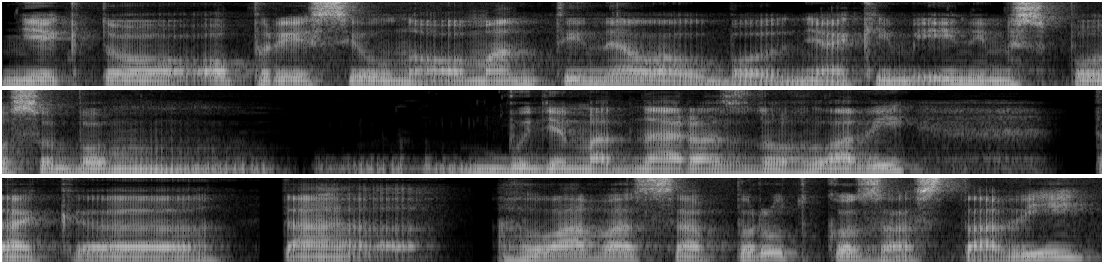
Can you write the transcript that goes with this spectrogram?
niekto oprie silno o mantinel alebo nejakým iným spôsobom bude mať náraz do hlavy, tak e, tá hlava sa prudko zastaví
